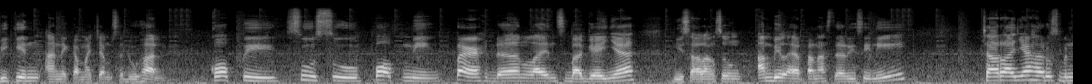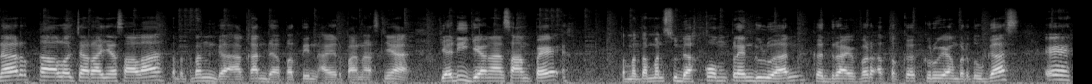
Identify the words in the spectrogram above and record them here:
bikin aneka macam seduhan. Kopi, susu, pop mie, teh, dan lain sebagainya. Bisa langsung ambil air panas dari sini, Caranya harus benar, kalau caranya salah, teman-teman nggak akan dapetin air panasnya. Jadi jangan sampai teman-teman sudah komplain duluan ke driver atau ke kru yang bertugas, eh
